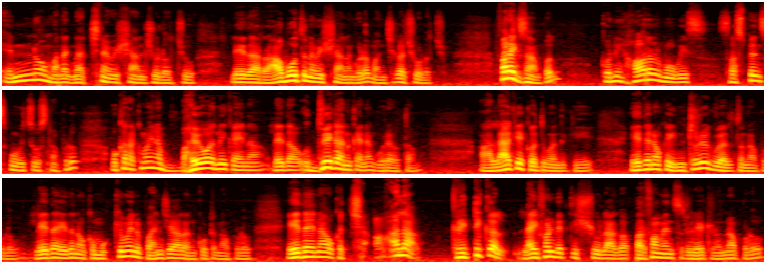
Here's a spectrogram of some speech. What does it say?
ఎన్నో మనకు నచ్చిన విషయాలు చూడొచ్చు లేదా రాబోతున్న విషయాలను కూడా మంచిగా చూడొచ్చు. ఫర్ ఎగ్జాంపుల్ కొన్ని హారర్ మూవీస్ సస్పెన్స్ మూవీ చూసినప్పుడు ఒక రకమైన భయానికైనా లేదా ఉద్వేగానికైనా గురవుతాం. అలాగే కొద్దిమందికి ఏదైనా ఒక ఇంటర్వ్యూకి వెళ్తున్నప్పుడు లేదా ఏదైనా ఒక ముఖ్యమైన పని చేయాలనుకుంటున్నప్పుడు ఏదైనా ఒక చాలా critical life and death issue లాగా పర్ఫార్మెన్స్ రిలేటెడ్ ఉన్నప్పుడు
